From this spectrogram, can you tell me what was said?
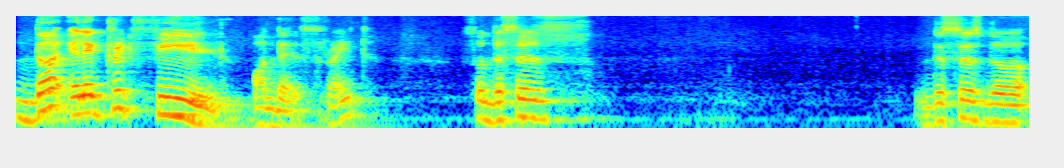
the electric field on this, right? So this is, this is the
